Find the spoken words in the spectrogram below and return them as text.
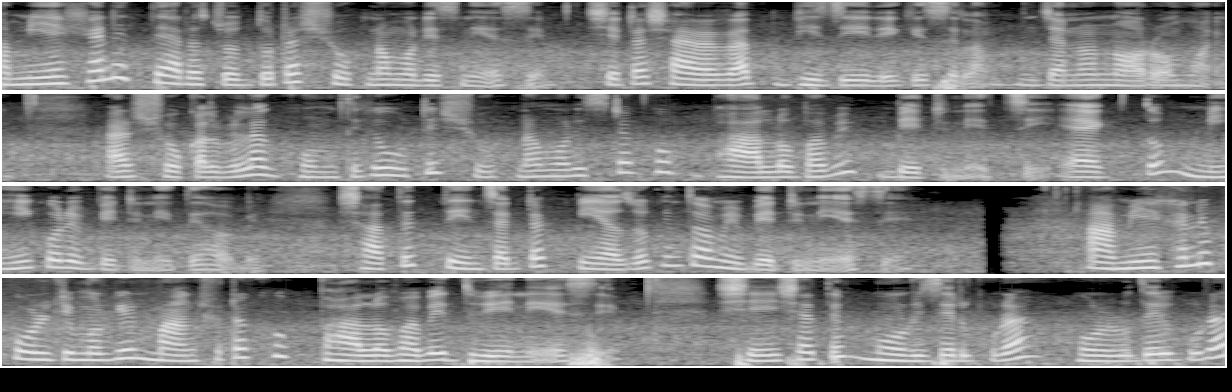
আমি এখানে তেরো চোদ্দোটা শুকনো মরিচ নিয়েছি। সেটা সারা রাত ভিজিয়ে রেখেছিলাম, যেন নরম হয়। আর সকালবেলা ঘুম থেকে উঠে শুকনো মরিচটা খুব ভালোভাবে বেটে নিচ্ছি একদম মিহি করে বেটে নিতে হবে। সাথে তিন চারটা পেঁয়াজও কিন্তু আমি বেটে নিয়েছি। আমি এখানে পোলট্রি মুরগির মাংসটা খুব ভালোভাবে ধুয়ে নিয়েছি। সেই সাথে মরিচের গুঁড়া, হলুদের গুঁড়া,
